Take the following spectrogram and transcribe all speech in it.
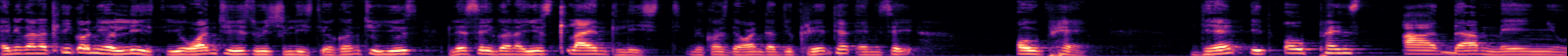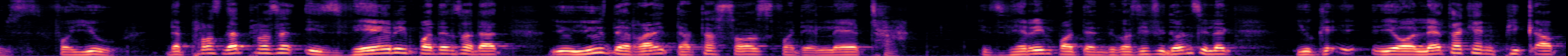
and you're going to click on your list. You want to use which list? You're going to use, let's say you're going to use client list because the one that you created and say open. Then it opens other menus for you. The process, that process is very important so that you use the right data source for the letter. It's very important because if you don't select, you your letter can pick up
